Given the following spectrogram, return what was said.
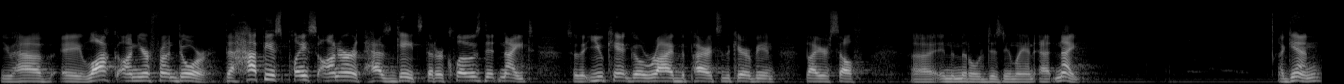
you have a lock on your front door. The happiest place on earth has gates that are closed at night so that you can't go ride the Pirates of the Caribbean by yourself uh, in the middle of Disneyland at night. Again,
